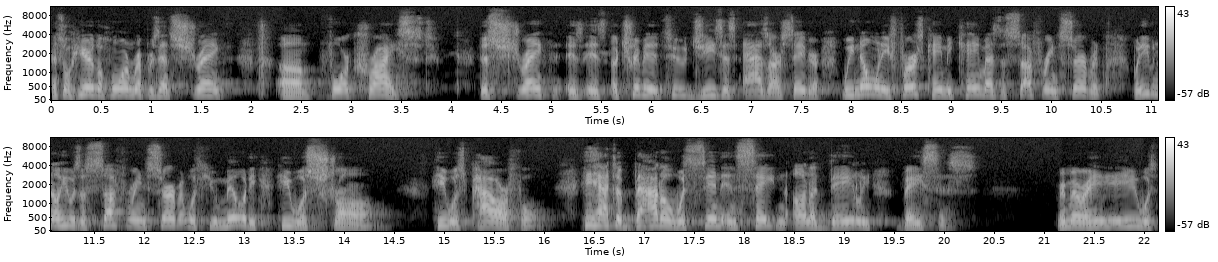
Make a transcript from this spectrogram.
And so here the horn represents strength um, for Christ. This strength is, is attributed to Jesus as our Savior. We know when He first came, He came as a suffering servant. But even though He was a suffering servant with humility, He was strong. He was powerful. He had to battle with sin and Satan on a daily basis. Remember, he, he was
